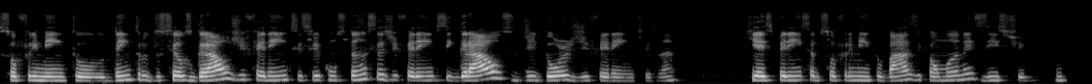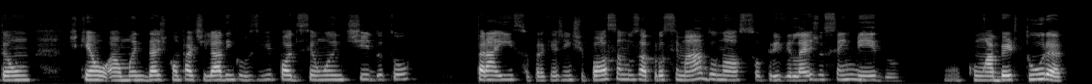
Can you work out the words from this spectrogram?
sofrimento dentro dos seus graus diferentes, circunstâncias diferentes e graus de dor diferentes, né? Que a experiência do sofrimento básica humana existe. Então, acho que a humanidade compartilhada, inclusive, pode ser um antídoto para isso, para que a gente possa nos aproximar do nosso privilégio sem medo, né? com abertura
